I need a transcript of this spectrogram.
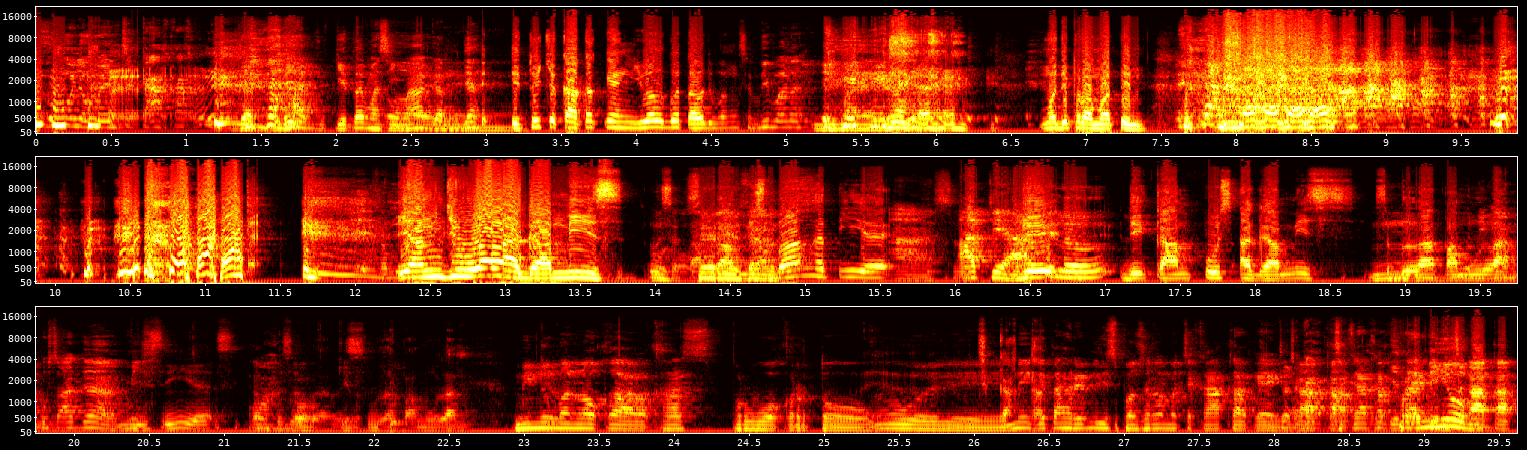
Aku mau nyobain cekakak. Kita masih magang, iya, iya. Itu cekakak yang jual gue tahu bang. Di mana? Mau dipromotin. yang jual agamis. Serius, agamis serius. banget iya. Hati-hati Di, lu. di kampus agamis sebelah Oh, di Pamulang. kampus agamis. Iya, kampus Wah, agamis gokil. sebelah Pamulang. Minuman lokal khas Purwokerto. Wih, ini Cekakak. kita hari ini disponsor sama Cekakak ya. Cekakak. Cekakak Kita tim premium. Cekakak.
